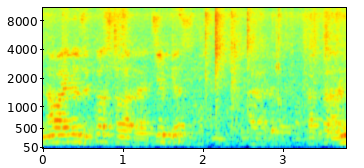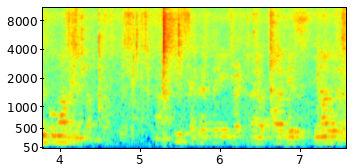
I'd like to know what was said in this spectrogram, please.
now I will request our uh, chief guest, Dr. Arun Kumar Mehta, chief secretary uh, for his inaugural.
